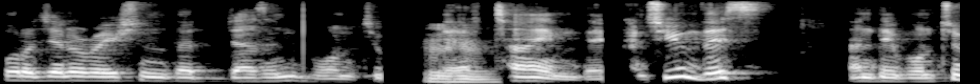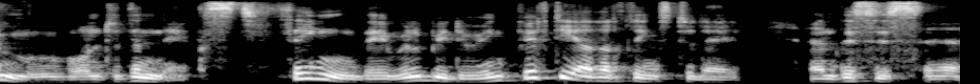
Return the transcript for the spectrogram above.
for a generation that doesn't want to Mhm. have time. They consume this and they want to move on to the next thing. They will be doing 50 other things today. And this is, uh,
